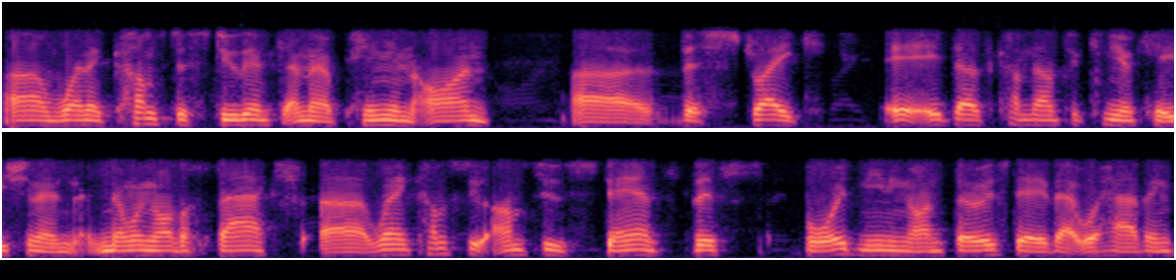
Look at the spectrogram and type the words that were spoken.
Uh, when it comes to students and their opinion on uh, the strike, it, it does come down to communication and knowing all the facts. Uh, when it comes to UMSU's stance, this board meeting on Thursday that we're having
